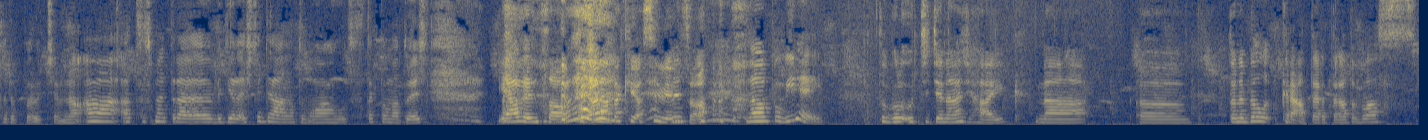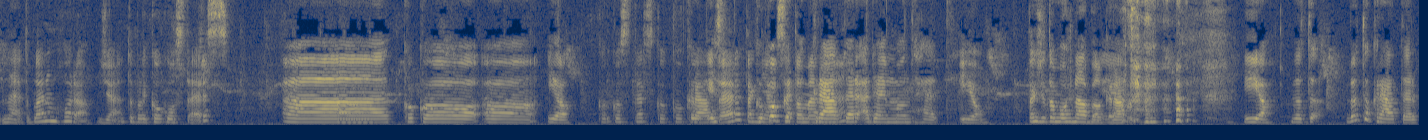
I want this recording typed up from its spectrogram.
To doporučím. No a, a co jsme teda eh, viděli ještě dál na tom Oahu, co si tak pamatuješ? Já vím co. Já taky asi vím, co. No, povídej. To byl určitě náš hike na... Uh, to nebyl kráter, teda to byla... Ne, to byla jenom hora, že? To byly Coco Stairs. A Koko, uh, jo. Coco Stairs, Coco kráter, tak Koko se to jmenuje. Kráter a Diamond Head. Jo. Takže to možná byl Jo. kráter. Jo, byl to, byl to kráter,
